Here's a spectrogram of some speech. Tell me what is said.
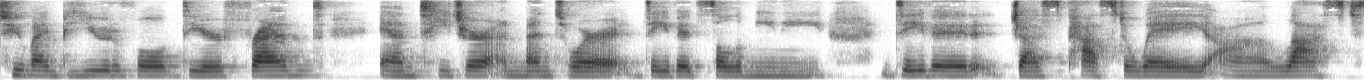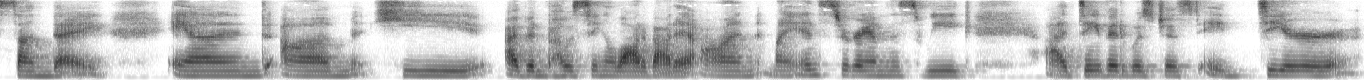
to my beautiful, dear friend and teacher and mentor, David Solimini. David just passed away uh, last Sunday. And um, he, I've been posting a lot about it on my Instagram this week. Uh, David was just a dear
